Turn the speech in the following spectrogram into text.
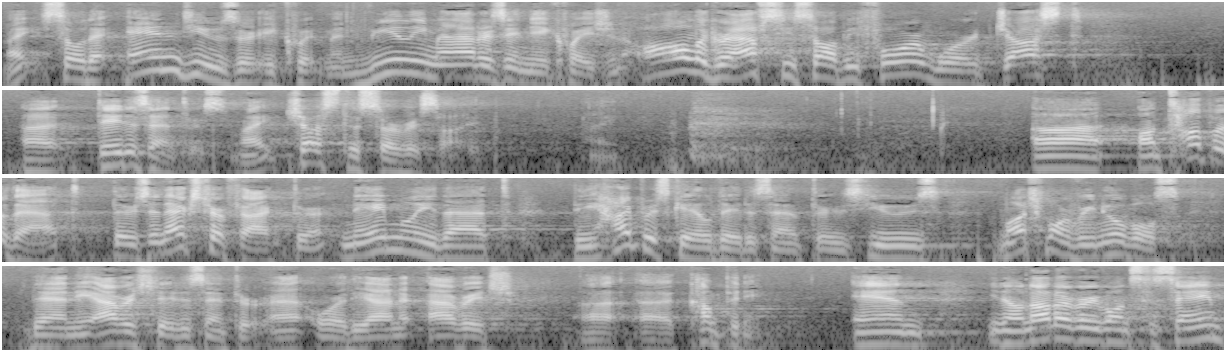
Right? So the end user equipment really matters in the equation. All the graphs you saw before were just uh, data centers, right? Just the server side. Right? Uh, on top of that, there's an extra factor, namely that the hyperscale data centers use much more renewables than the average data center uh, or the average uh, uh, company. And you know, not everyone's the same.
